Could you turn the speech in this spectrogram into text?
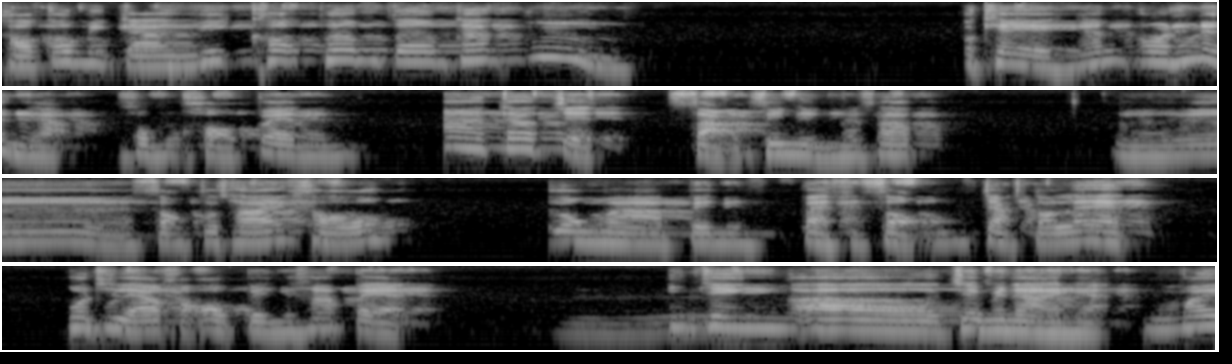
เขาก็มีการวิเคราะห์เพิ่มเติมครับ อืมโอเค งั้นอันที่หนึ่งเนี่ยผมขอเป็นห้าเก้าเจ็ดสามสี่หนึ่งนะครับอ่าสองตัวท้ายเขาลงมาเป็นแปดสิบสองจากตอนแรกงวดที่แล้วเขาออกเป็นห้าแปดอืม จริงๆเอ่อเจมินายเนี่ย ไม่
